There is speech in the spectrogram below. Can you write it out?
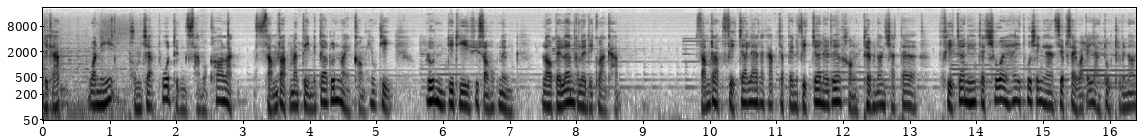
ัสดีครับ วันนี้ผมจะพูดถึง 3 หัวข้อหลักสำหรับมัลติมิเตอร์รุ่นใหม่ของ h i l k i รุ่น DT 4261 เราไปเริ่มกันเลยดีกว่าครับสำหรับฟีเจอร์แรกนะครับ จะเป็นฟีเจอร์ในเรื่องของ Terminal Shutter ฟีเจอร์นี้จะช่วยให้ผู้ใช้งานเสียบใส่วัดได้อย่างถูก Terminal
